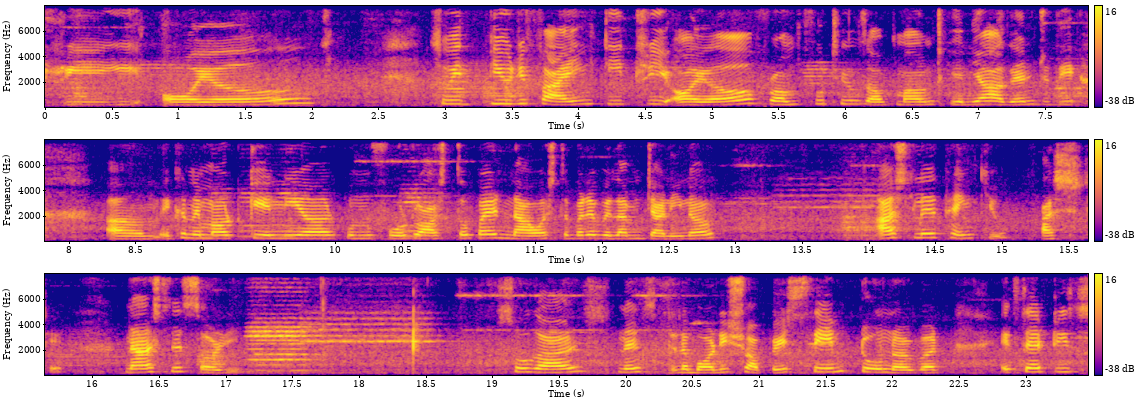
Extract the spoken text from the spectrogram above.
tree oil so with tea tree oil from foot hills of mount Kenya again যদি um, এখানে মাউন্ট কেনিয়ার কোনো ফটো আসতেও পারে নাও আসতে পারে বলে আমি জানি না। আসলে থ্যাংক ইউ আসছে। না আসলে সরি সো গাইস নেক্সট এটা বডি শপের same toner but except it's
